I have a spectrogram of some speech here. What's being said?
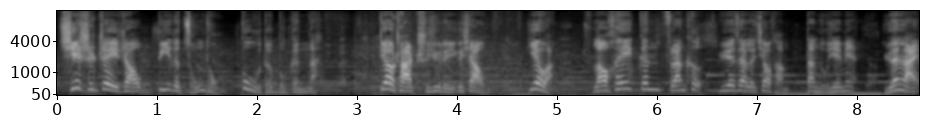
其实这一招逼得总统不得不跟呐。调查持续了一个下午，夜晚，老黑跟弗兰克约在了教堂，单独见面。原来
